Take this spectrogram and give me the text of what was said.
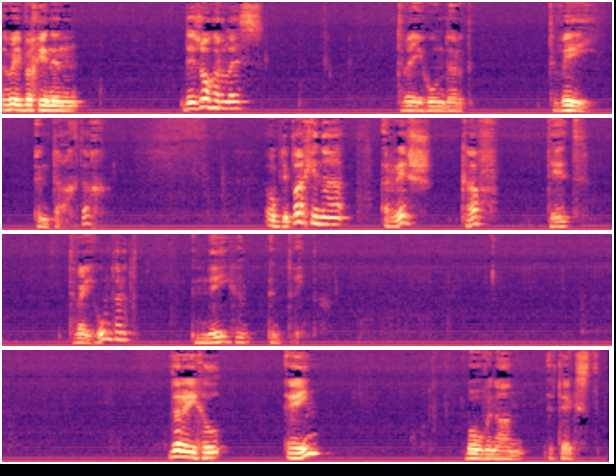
wij beginnen. De zogerles 282 op de pagina Resh Kaf Tet 229. De regel 1, bovenaan de tekst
